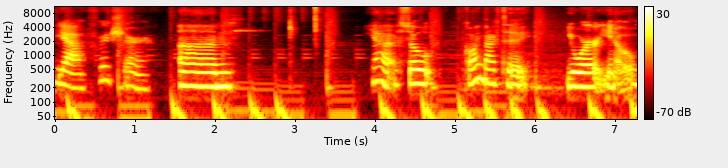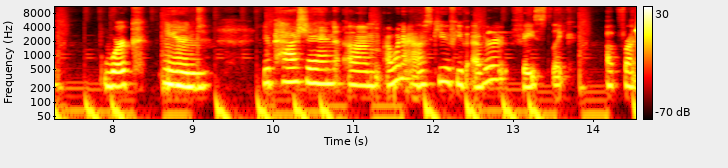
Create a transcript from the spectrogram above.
Yeah, for sure. Um yeah, so going back to your, you know, work and your passion, um I want to ask you if you've ever faced like upfront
